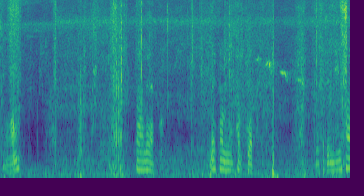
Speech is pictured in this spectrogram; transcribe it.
สองตาแรก ได้ทำนี่ครับกดกดเต็มที่ไส้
